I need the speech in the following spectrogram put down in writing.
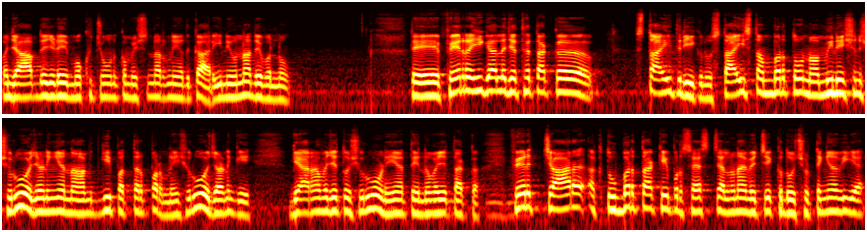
ਪੰਜਾਬ ਦੇ ਜਿਹੜੇ ਮੁੱਖ ਚੋਣ ਕਮਿਸ਼ਨਰ ਨੇ, ਅਧਿਕਾਰੀ ਨੇ ਉਹਨਾਂ ਦੇ ਵੱਲੋਂ। ਤੇ ਫਿਰ ਰਹੀ ਗੱਲ ਜਿੱਥੇ ਤੱਕ 27 ਤਰੀਕ ਨੂੰ 27 ਸਤੰਬਰ ਤੋਂ ਨੋਮੀਨੇਸ਼ਨ ਸ਼ੁਰੂ ਹੋ ਜਾਣੀ ਹੈ ਨਾਮਜ਼ਦਗੀ ਪੱਤਰ ਭਰਨੇ ਸ਼ੁਰੂ ਹੋ ਜਾਣਗੇ। 11 ਵਜੇ ਤੋਂ ਸ਼ੁਰੂ ਹੋਣੇ ਆ 3 ਵਜੇ ਤੱਕ। ਫਿਰ 4 ਅਕਤੂਬਰ ਤੱਕ ਇਹ ਪ੍ਰੋਸੈਸ ਚੱਲਣਾ ਵਿੱਚ ਇੱਕ ਦੋ ਛੁੱਟੀਆਂ ਵੀ ਹੈ।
